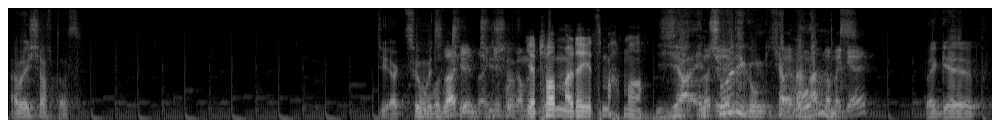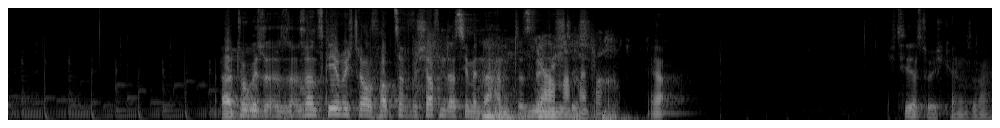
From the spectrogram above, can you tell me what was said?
Aber ich schaff das. Die Aktion So, mit dem ihr kann Ja, Torben, Alter, jetzt mach mal. Ja, ihr Entschuldigung, ich habe bei eine Hand. bei Gelb? Bei Gelb. Aber Tobi, so, so- sonst geh ruhig drauf. Hauptsache, wir schaffen das hier mit einer Hand. Das wäre Ja, wichtig. mach einfach. Ja. Ich zieh das durch, keine Sorge.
